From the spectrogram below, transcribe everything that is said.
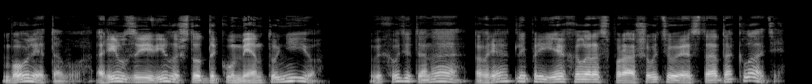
Более того, Рил заявила, что документ у нее. Выходит, она вряд ли приехала расспрашивать Уэста о докладе.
